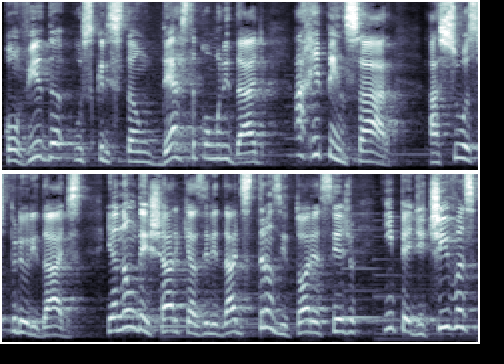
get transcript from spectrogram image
convida os cristãos desta comunidade a repensar as suas prioridades e a não deixar que as realidades transitórias sejam impeditivas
